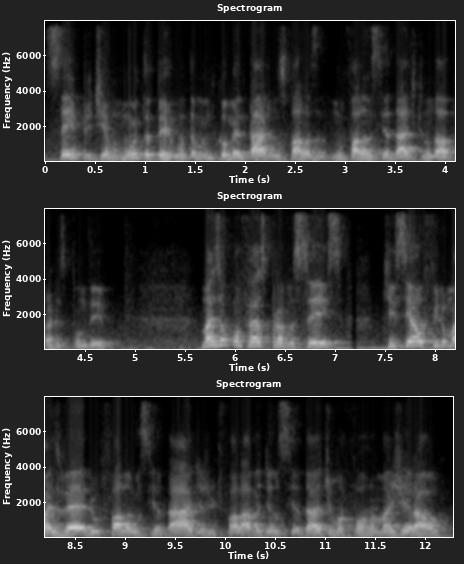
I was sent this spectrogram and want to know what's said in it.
sempre tinha muita pergunta, muito comentário nos Fala, no Fala Ansiedade que não dava para responder. Mas eu confesso para vocês que se é o filho mais velho fala ansiedade, a gente falava de ansiedade de uma forma mais geral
